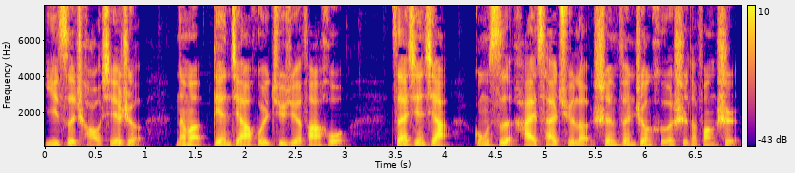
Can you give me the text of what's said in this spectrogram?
疑似炒鞋者，那么店家会拒绝发货。在线下，公司还采取了身份证核实的方式。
